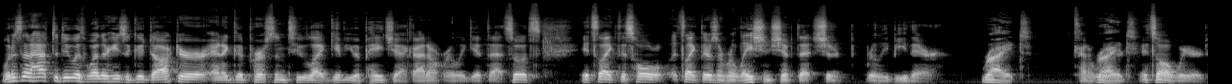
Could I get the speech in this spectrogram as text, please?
What does that have to do with whether he's a good doctor and a good person to like give you a paycheck? I don't really get that. So it's it's like this whole it's like there's a relationship that shouldn't really be there. Right. Kind of Right. weird. It's all weird.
